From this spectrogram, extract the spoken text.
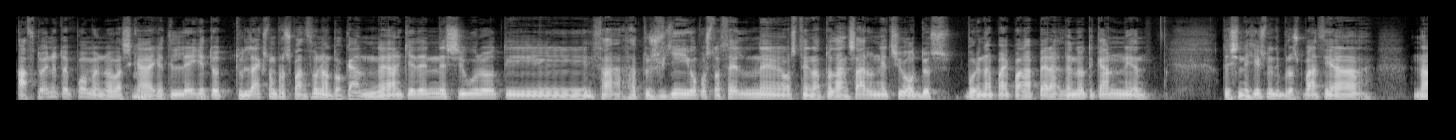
Αυτό είναι το επόμενο βασικά, mm. γιατί λέγεται ότι τουλάχιστον προσπαθούν να το κάνουν, αν και δεν είναι σίγουρο ότι θα, θα τους βγει όπως το θέλουν ώστε να το λανσάρουν έτσι όντως. Μπορεί να πάει παραπέρα. Λένε ότι κάνουν ότι συνεχίσουν την προσπάθεια να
